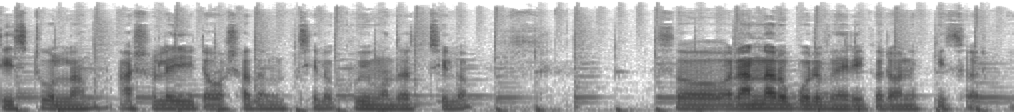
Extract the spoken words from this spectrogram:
টেস্ট করলাম, আসলে এটা অসাধারণ ছিল, খুবই মজার ছিল। সো রান্নার উপরে ভ্যারি করে অনেক কিছু আর কি।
